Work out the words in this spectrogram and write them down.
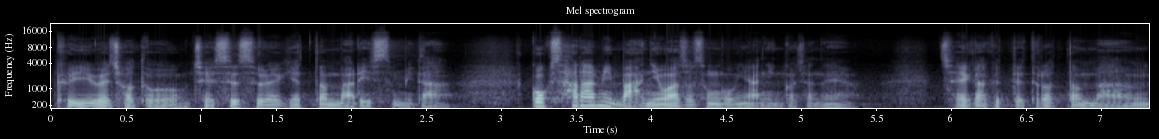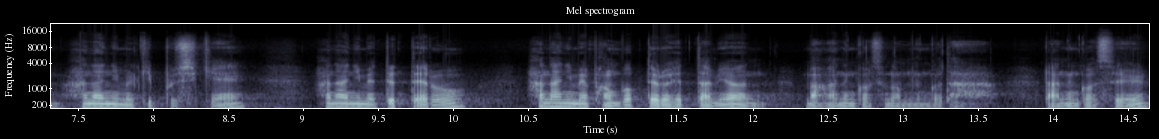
그 이후에 저도 제 스스로에게 했던 말이 있습니다. 꼭 사람이 많이 와서 성공이 아닌 거잖아요. 제가 그때 들었던 마음, 하나님을 기쁘시게 하나님의 뜻대로 하나님의 방법대로 했다면 망하는 것은 없는 거다 라는 것을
